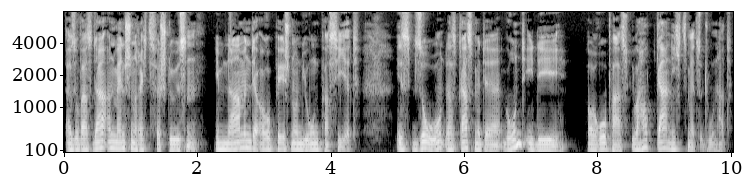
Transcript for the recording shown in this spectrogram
Also was da an Menschenrechtsverstößen im Namen der Europäischen Union passiert, ist so, dass das mit der Grundidee Europas überhaupt gar nichts mehr zu tun hat.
